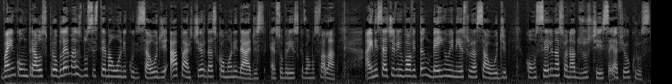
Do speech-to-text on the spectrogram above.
vai encontrar os problemas do Sistema Único de Saúde a partir das comunidades. É sobre isso que vamos falar. A iniciativa envolve também o ministro da Saúde, Conselho Nacional de Justiça e a Fiocruz.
